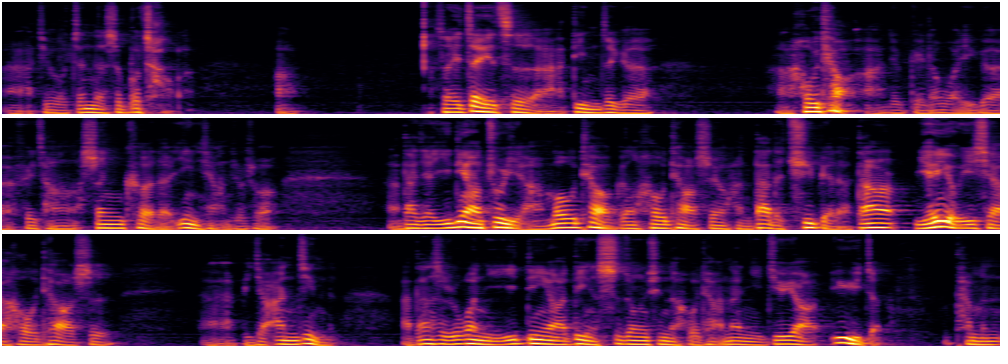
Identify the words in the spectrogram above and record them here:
啊，就真的是不吵了，啊，所以这一次啊订这个啊 hotel 啊，就给了我一个非常深刻的印象，就是说啊，大家一定要注意啊 mo 跳跟 ho 跳是有很大的区别的。当然也有一些 hotel 是呃比较安静的啊，但是如果你一定要订市中心的 hotel，那你就要预着。他们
